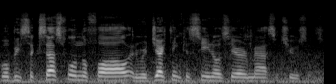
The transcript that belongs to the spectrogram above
we'll be successful in the fall in rejecting casinos here in Massachusetts.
